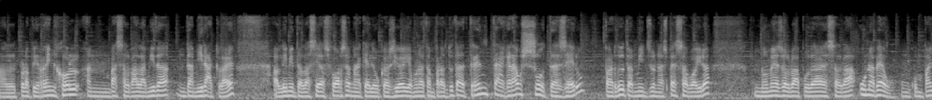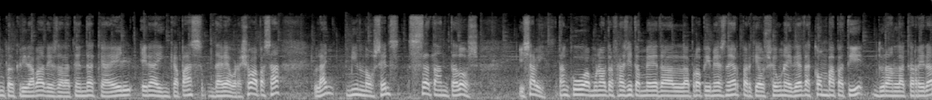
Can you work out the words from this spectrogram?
El propi Reinhold en va salvar la vida de miracle, eh? Al límit de les seves forces en aquella ocasió i amb una temperatura de 30 graus sota zero, perdut enmig d'una espessa boira, només el va poder salvar una veu, un company que el cridava des de la tenda que ell era incapaç de veure. Això va passar l'any 1972. I Xavi, tanco amb una altra frase també del propi Messner perquè us feu una idea de com va patir durant la carrera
